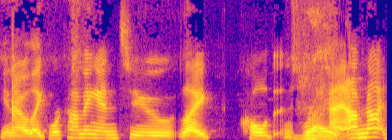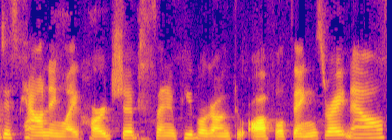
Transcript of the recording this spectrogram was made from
You know, like we're coming into like cold. Right. And I'm not discounting like hardships because I know people are going through awful things right now.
